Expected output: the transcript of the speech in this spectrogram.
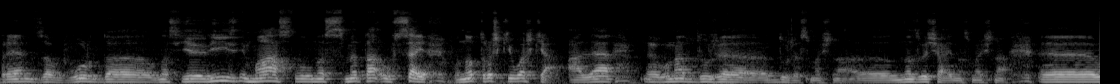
бренза, вурда, у нас є різні масло, у нас смета, все є. Воно трошки важке, але е, вона дуже дуже смачна, е, надзвичайно смачна. Е,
